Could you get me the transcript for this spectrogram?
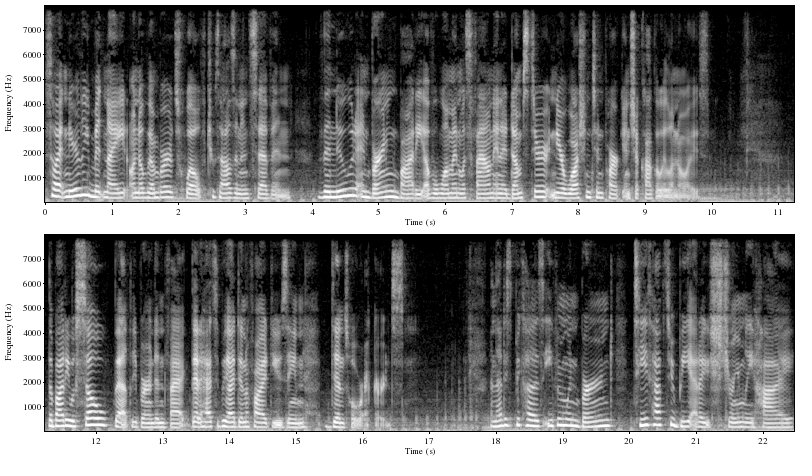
So, at nearly midnight on November 12, 2007, the nude and burning body of a woman was found in a dumpster near Washington Park in Chicago, Illinois. The body was so badly burned, in fact, that it had to be identified using dental records. And that is because even when burned, teeth have to be at an extremely high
